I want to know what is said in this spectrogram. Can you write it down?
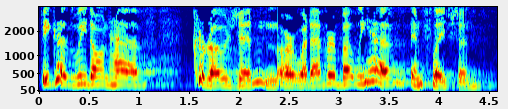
because we don't have corrosion or whatever, but we have inflation.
